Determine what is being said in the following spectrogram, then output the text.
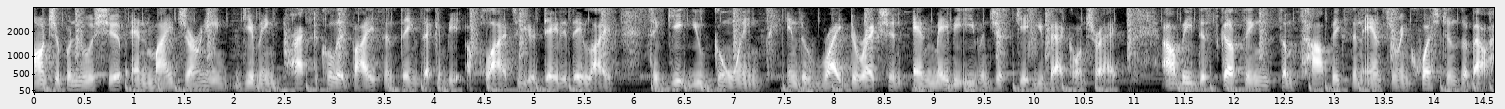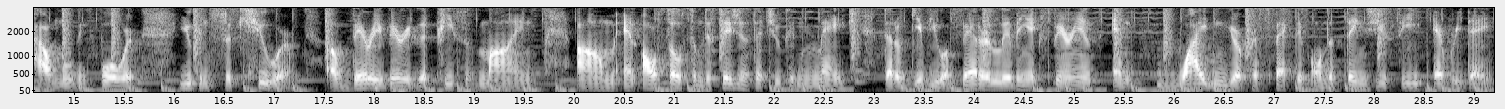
entrepreneurship, and my journey, giving practical advice and things that can be applied to your day to day life to get you going in the right direction and maybe even just get you back on track. I'll be discussing some topics and answering questions about how moving forward you can secure a very, very good peace of mind um, and also some decisions that you can make that'll give you a better living experience and widen your perspective on the things you see every day.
